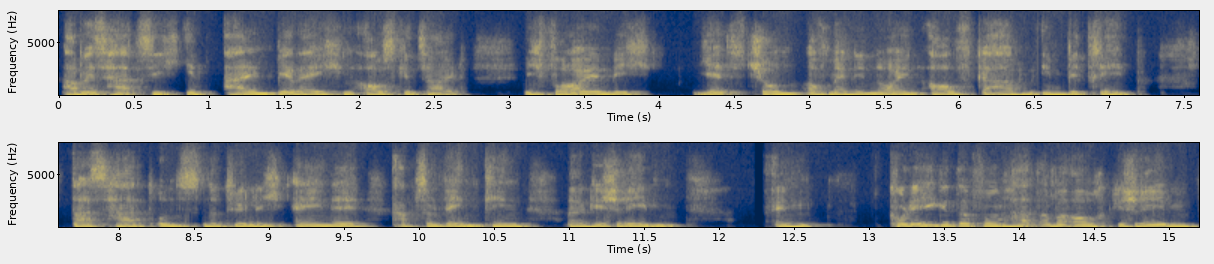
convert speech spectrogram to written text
Aber es hat sich in allen Bereichen ausgezahlt. Ich freue mich jetzt schon auf meine neuen Aufgaben im Betrieb. Das hat uns natürlich eine Absolventin äh, geschrieben. Ein Kollege davon hat aber auch geschrieben,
